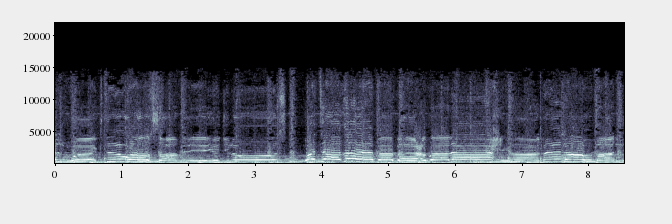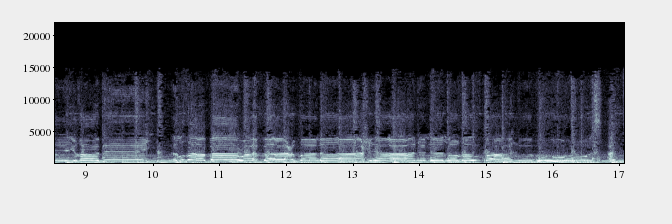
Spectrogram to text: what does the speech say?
الوقت واخصامي يجلوس وتغيب بعض الأحيان لو ماني غبي الغباوة بعض الأحيان للغلطة نبوس. أنت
